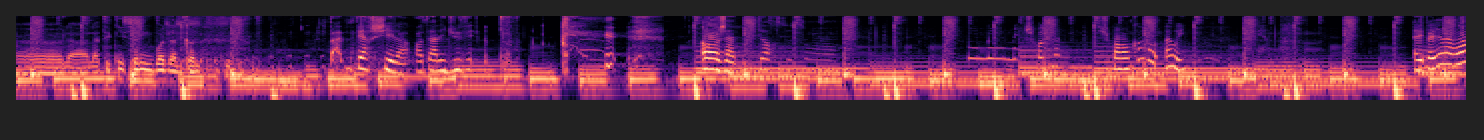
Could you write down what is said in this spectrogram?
euh, la, la, technicienne boit de l'alcool. Pas me faire chier là, interdit du V. oh, j'adore ce son. Je crois que là, parle encore Ah oui. Elle est pas bien la voix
